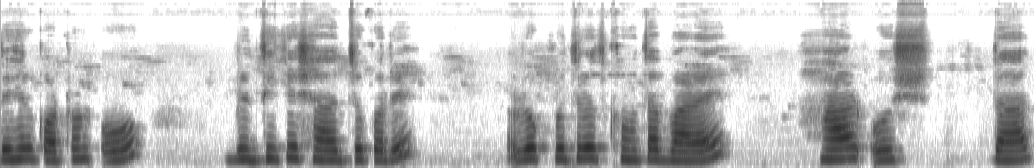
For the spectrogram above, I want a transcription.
দেহের গঠন ও বৃদ্ধিকে সাহায্য করে, রোগ প্রতিরোধ ক্ষমতা বাড়ায়, হাড় ও দাঁত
